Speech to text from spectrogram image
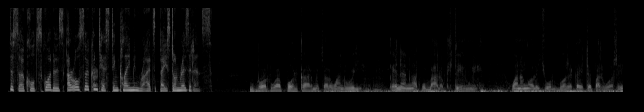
the so called squatters, are also contesting claiming rights based on residence. bot wa pol kar machalo wan ruodi ka inen ng'at mobalo kitenu ni. Wan ang'olo chul bore ka ite paluoti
